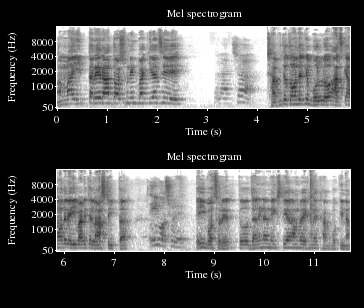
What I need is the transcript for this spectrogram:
মাম্মা ইফতারের আর দশ মিনিট বাকি আছে। আচ্ছা। সাফি তো তোমাদেরকে বলল আজকে আমাদের এই বাড়িতে লাস্ট ইফতার। এই বছরে এই বছরের তো জানি না নেক্সট ইয়ার আমরা এখানে থাকব কিনা।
